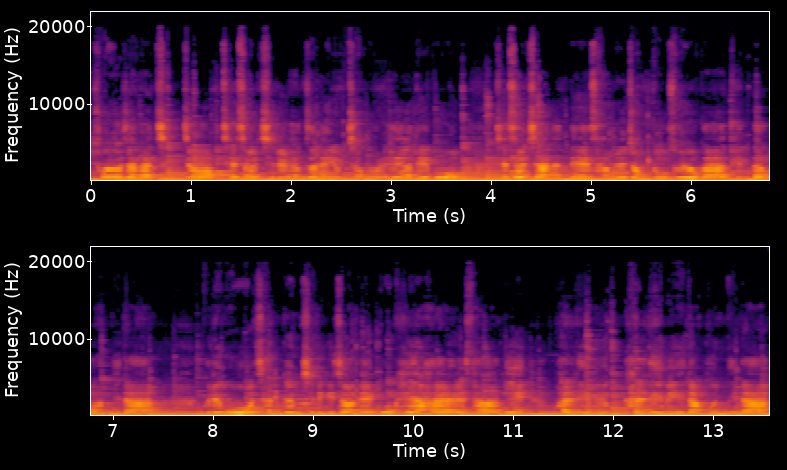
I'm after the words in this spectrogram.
소유자가 직접 재설치를 한전에 요청을 해야 되고 재설치하는데 3일 정도 소요가 된다고 합니다. 그리고 잔금 치르기 전에 꼭 해야 할 사항이 관리비, 관리비 납부입니다.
